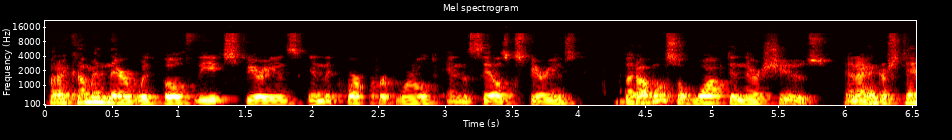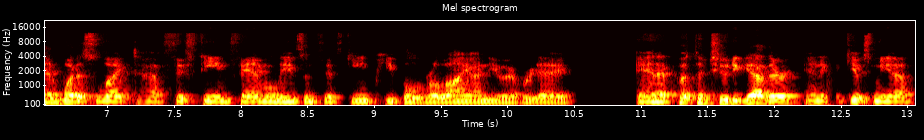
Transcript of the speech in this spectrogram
but I come in there with both the experience in the corporate world and the sales experience but I've also walked in their shoes and I understand what it's like to have 15 families and 15 people rely on you every day. And I put the two together and it gives me a,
